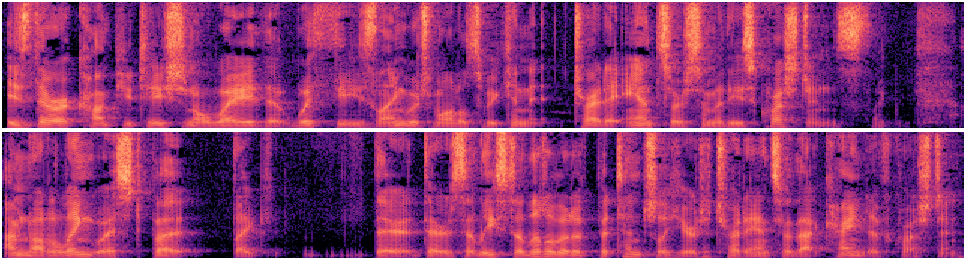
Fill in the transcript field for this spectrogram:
is there a computational way that with these language models we can try to answer some of these questions? Like, I'm not a linguist, but like there, there's at least a little bit of potential here to try to answer that kind of question.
